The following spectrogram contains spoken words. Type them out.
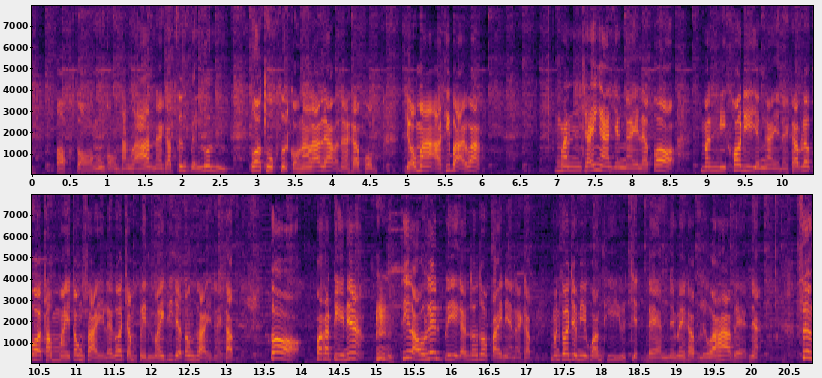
1 ออก 2 ของทางร้านนะครับ ซึ่งเป็นรุ่นตัวถูกสุดของทางร้านแล้วนะครับผมเดี๋ยวมาอธิบายว่า มันใช้งานยังไงแล้วก็มันมีข้อดียังไงนะครับ แล้วก็ทำไมต้องใส่แล้วก็จำเป็นไหมที่จะต้องใส่นะครับ ก็ปกติเนี่ยที่เราเล่นปลีกันทั่วๆไปเนี่ยนะครับมันก็จะมีความถี่อยู่ 7 แบนใช่ไหมครับหรือว่า 5 แบนเนี่ยซึ่ง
